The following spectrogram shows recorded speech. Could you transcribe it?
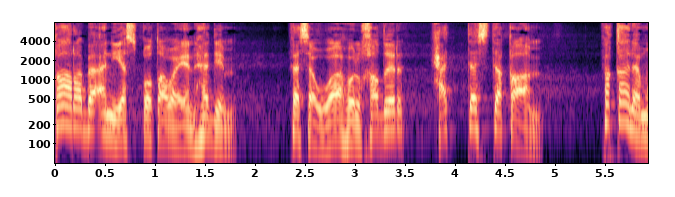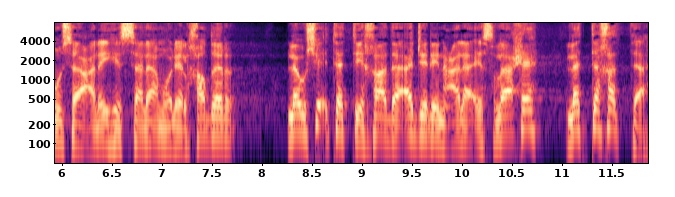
قارب أن يسقط وينهدم. فسواه الخضر حتى استقام. فقال موسى عليه السلام للخضر لو شئت اتخاذ أجر على إصلاحه لاتخذته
